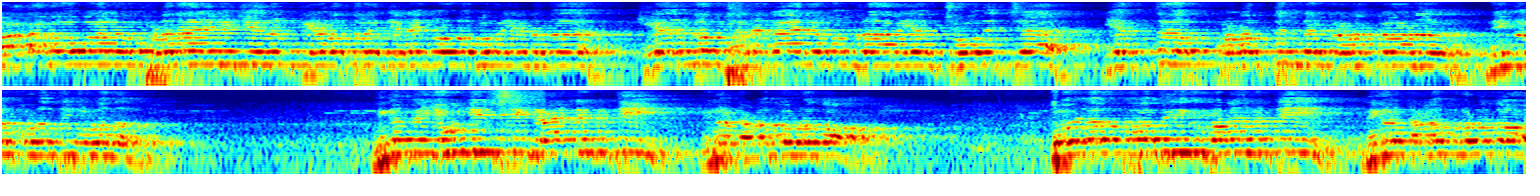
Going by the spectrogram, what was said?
ബാലഗോപാലും പിണറായി വിജയനും കേരളത്തിലെ ജനങ്ങളോട് പറയേണ്ടത് കേന്ദ്ര ചോദിച്ച എത്ര പണത്തിന്റെ കണക്കാണ് നിങ്ങൾ കൊടുത്തിട്ടുള്ളത്? നിങ്ങൾക്ക് യു ജി സി ഗ്രാന്റ് കിട്ടി നിങ്ങൾ കണക്ക് കൊടുത്തോ? തൊഴിലുറപ്പ് പദ്ധതിക്ക് പണം കിട്ടി നിങ്ങൾ കണക്ക് കൊടുത്തോ?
